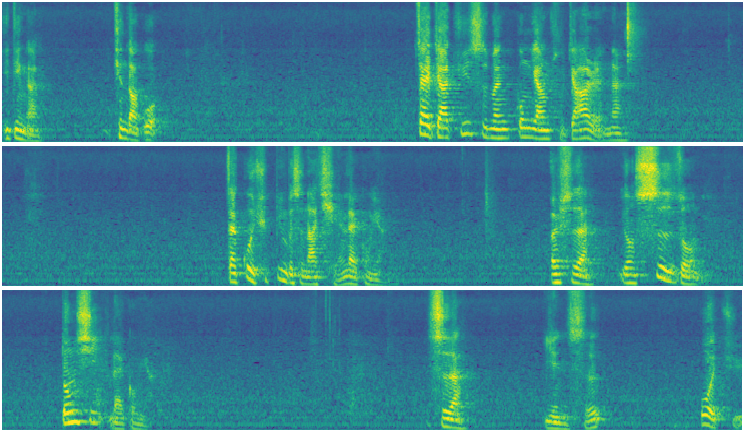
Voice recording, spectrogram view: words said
一定啊听到过，在家居士们供养出家人呢，在过去并不是拿钱来供养，而是啊。用四种东西来供养，是啊，饮食、卧具、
